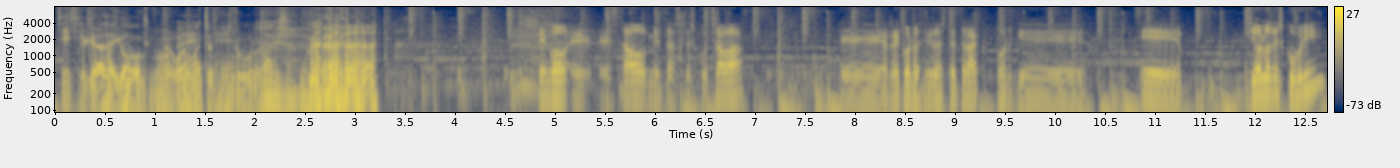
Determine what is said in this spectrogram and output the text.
Sí, sí. Te quedas ahí como, Sí, como, pero bueno, ¿eh? macho, ¿eh? ¿esto cómo lo sabes? Tengo, eh, he estado, mientras te escuchaba, eh, he reconocido este track porque eh, yo lo descubrí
